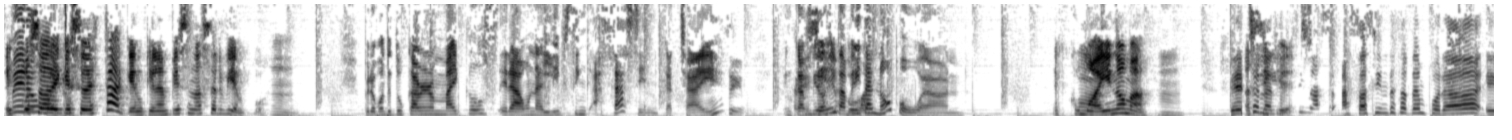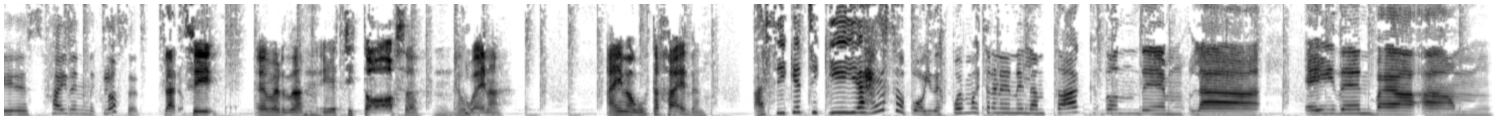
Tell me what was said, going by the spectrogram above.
Es Pero cosa de que se destaquen, que la empiecen a hacer bien, pues. Mm. Pero ponte tú, Cameron Michaels era una lip sync assassin, ¿cachai? Sí. En cambio, Sí, esta po. Brita no, po, weón. Es como ahí nomás. Mm. De hecho, Así la que- lip sync assassin de esta temporada es Hidden in the Closet. Claro. Sí, es verdad. Mm. Y es chistosa, Mm. es buena. A mí me gusta Hayden. Así que chiquillas, eso, po. Y después muestran en el Antac donde mm, la Aiden va a mm,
